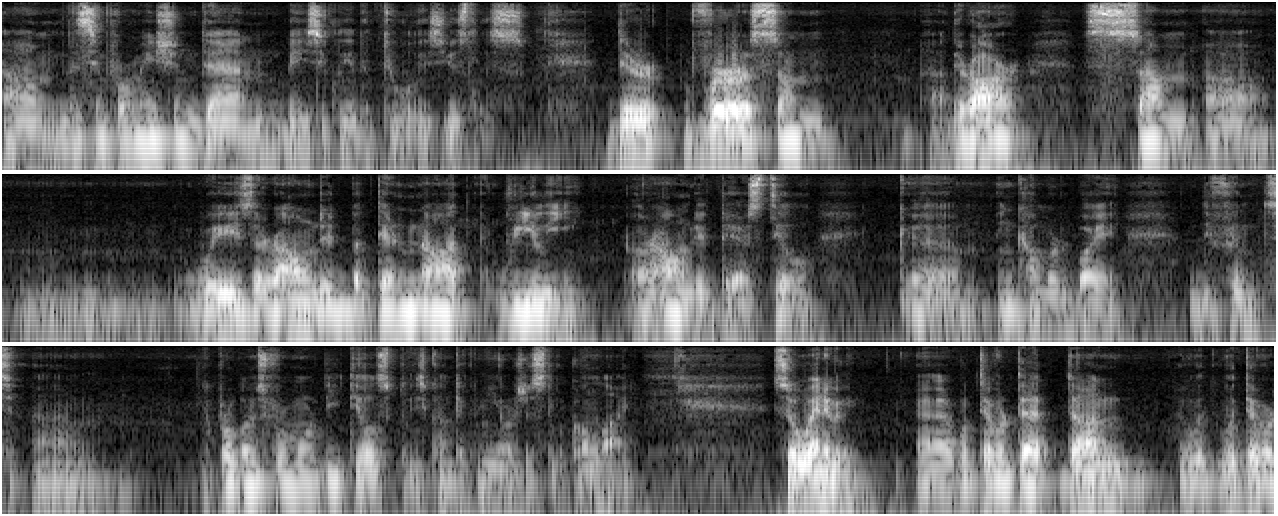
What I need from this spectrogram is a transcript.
um, this information, then basically the tool is useless. There were some, uh, there are some uh, ways around it, but they're not really around it. They're still um, encumbered by different um, problems. For more details, please contact me or just look online. So anyway, uh, whatever that done, whatever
